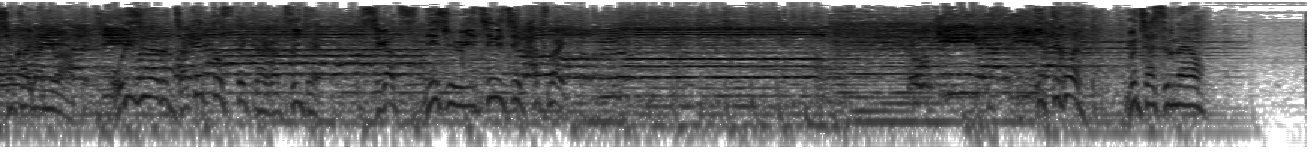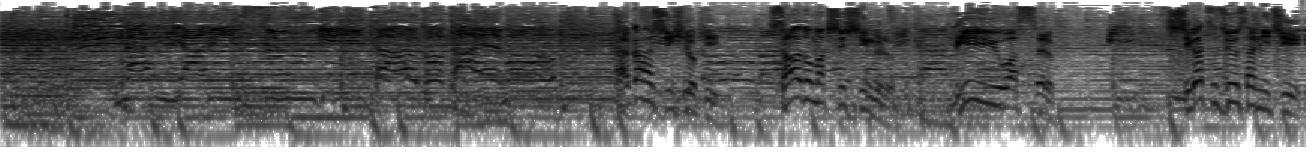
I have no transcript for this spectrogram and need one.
初回版にはオリジナルジャケットステッカーがついて4月21日発売。行ってこい。無茶するなよ。高橋宏樹サードマキシシングル「Be Yourself」4月13日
